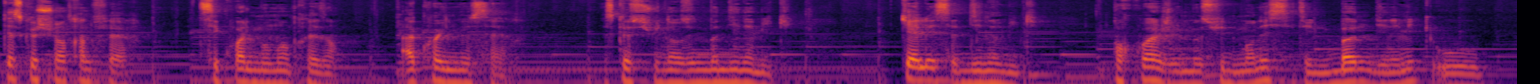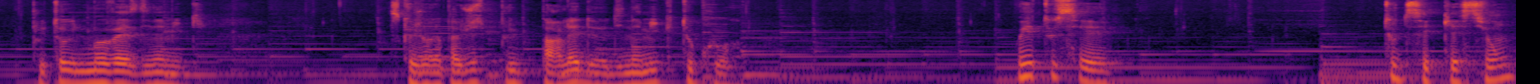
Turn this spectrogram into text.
Qu'est-ce que je suis en train de faire? C'est quoi le moment présent? À quoi il me sert? Est-ce que je suis dans une bonne dynamique? Quelle est cette dynamique? Pourquoi je me suis demandé si c'était une bonne dynamique ou plutôt une mauvaise dynamique? Est-ce que j'aurais pas juste plus parlé de dynamique tout court? Oui, tous ces... toutes ces questions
